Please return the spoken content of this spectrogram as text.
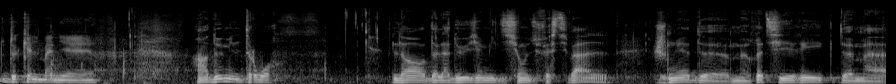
de quelle manière? En 2003, lors de la deuxième édition du festival, je venais de me retirer de ma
